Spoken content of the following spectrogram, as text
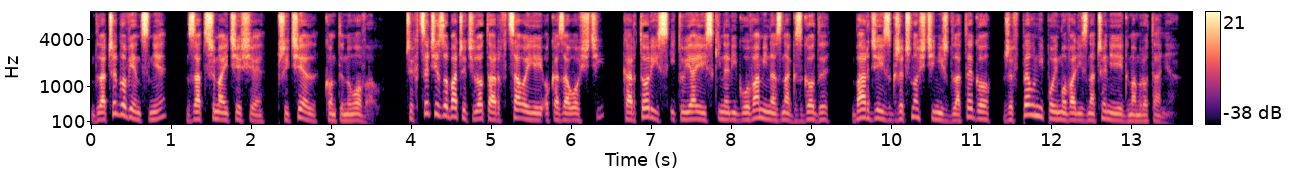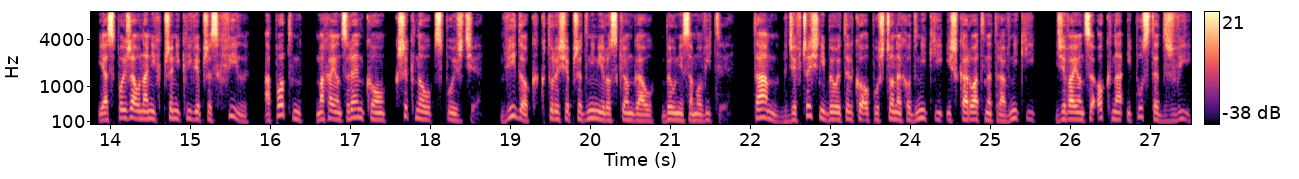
Dlaczego więc nie? Zatrzymajcie się, przyciel, kontynuował. Czy chcecie zobaczyć Lotar w całej jej okazałości? Kartoris i Tuja jej skinęli głowami na znak zgody, bardziej z grzeczności niż dlatego, że w pełni pojmowali znaczenie jej gmamrotania. Ja spojrzał na nich przenikliwie przez chwilę, a potem, machając ręką, krzyknął spójrzcie. Widok, który się przed nimi rozciągał, był niesamowity. Tam, gdzie wcześniej były tylko opuszczone chodniki i szkarłatne trawniki, ziewające okna i puste drzwi,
